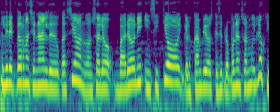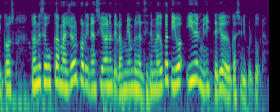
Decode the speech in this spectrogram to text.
El director nacional de Educación, Gonzalo Baroni, insistió en que los cambios que se proponen son muy lógicos, donde se busca mayor coordinación entre los miembros del sistema educativo y del Ministerio de Educación y Cultura.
